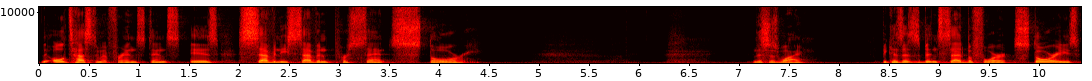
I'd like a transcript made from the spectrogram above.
The Old Testament, for instance, is 77% story. This is why. Because as has been said before, stories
